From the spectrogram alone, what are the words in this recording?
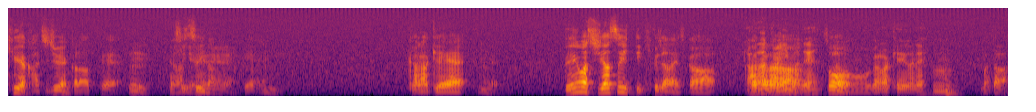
980円からあってうん。安いなと思って、うん。ガラケー。電話しやすいって聞くじゃないですか。あなんか今ねそう。ガラケーがねうん。また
